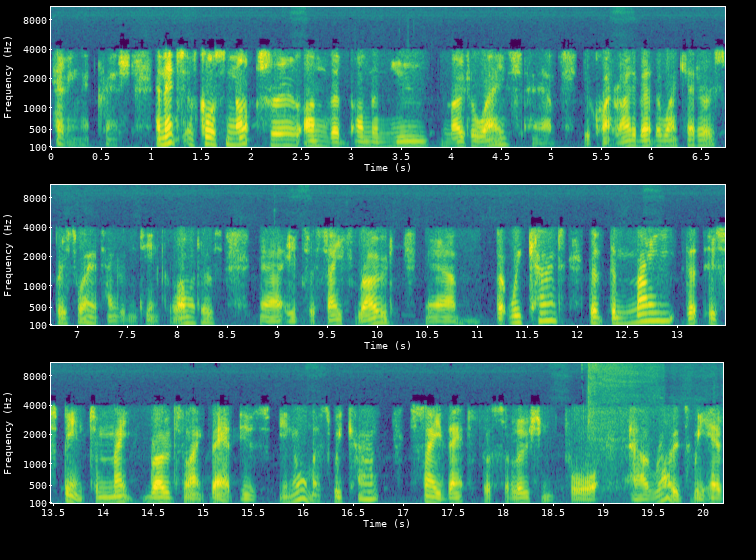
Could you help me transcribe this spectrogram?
having that crash. And that's of course not true on the on the new motorways. Uh, you're quite right about the Waikato Expressway. It's 110 kilometres. Uh, it's a safe road. Uh, but we can't. The, the money that is spent to make roads like that is enormous. We can't say that's the solution for our roads. We have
